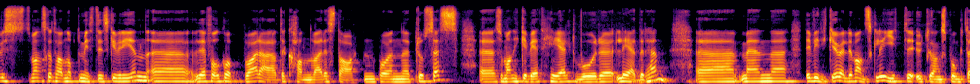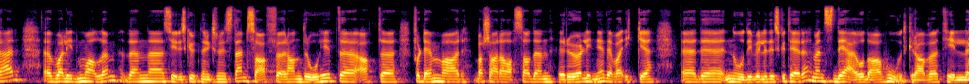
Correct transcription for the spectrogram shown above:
Hvis man skal ta den optimistiske vrien, eh, det folk håper på her er at det kan være starten på en prosess eh, som man ikke vet helt hvor leder hen. Eh, men det virker jo veldig vanskelig gitt utgangspunktet her. Walid Muallem, den syriske utenriksministeren, sa før han dro hit at for dem var Bashar al-Assad en rød linje. Det var ikke det, noe de ville diskutere. Mens det er jo da hovedkravet til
